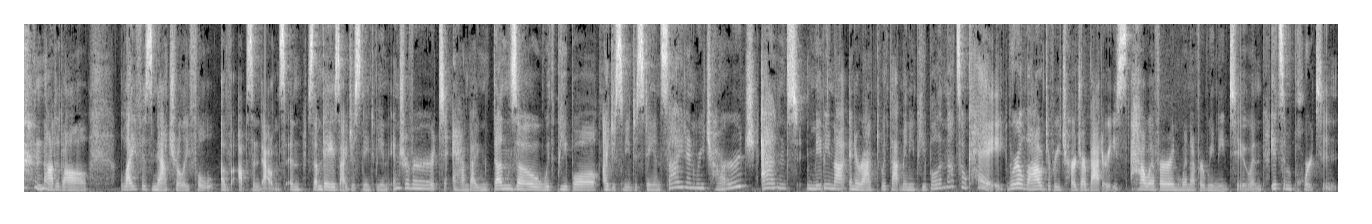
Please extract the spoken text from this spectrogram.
not at all life is naturally full of ups and downs. And some days I just need to be an introvert and I'm donezo with people. I just need to stay inside and recharge and maybe not interact with that many people. And that's okay. We're allowed to recharge our batteries however and whenever we need to. And it's important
